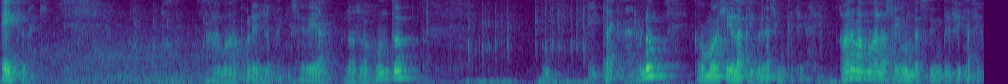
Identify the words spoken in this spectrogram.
esto de aquí. Vamos a ponerlo para que se vean los dos juntos. Está claro, ¿no? Como ha sido la primera simplificación. Ahora vamos a la segunda simplificación.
